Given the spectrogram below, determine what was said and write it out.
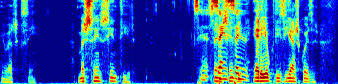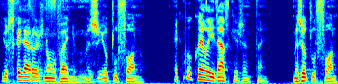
Eu acho que sim. Mas sem sentir. Sem, sem, sem sentir. Era eu que dizia as coisas. Eu se calhar hoje não venho, mas eu telefono. É com aquela idade que a gente tem. Mas eu telefono.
